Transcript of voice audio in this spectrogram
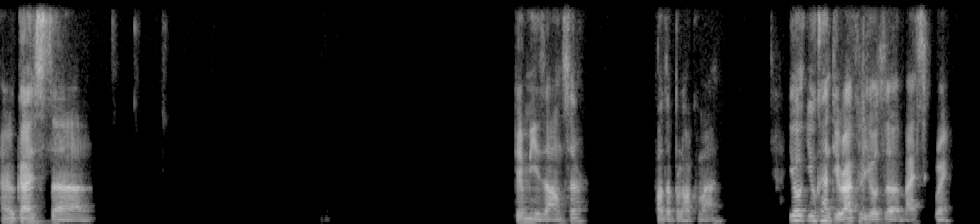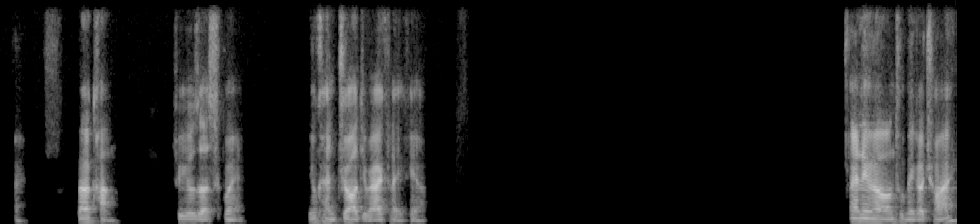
Can you guys uh, give me the answer for the block one? You, you can directly use the my screen. Welcome to use the screen. You can draw directly here. Anyone want to make a try?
